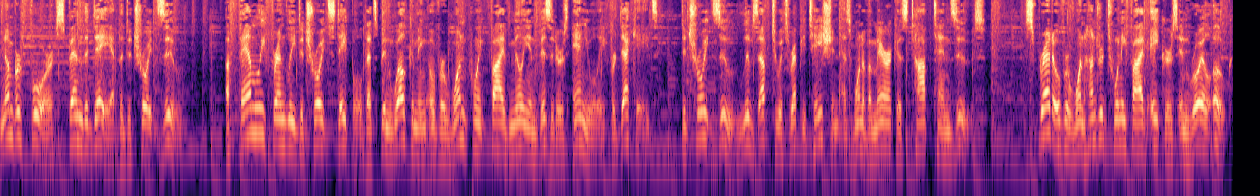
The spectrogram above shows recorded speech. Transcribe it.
Number 4. Spend the day at the Detroit Zoo. A family-friendly Detroit staple that's been welcoming over 1.5 million visitors annually for decades, Detroit Zoo lives up to its reputation as one of America's top 10 zoos. Spread over 125 acres in Royal Oak,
